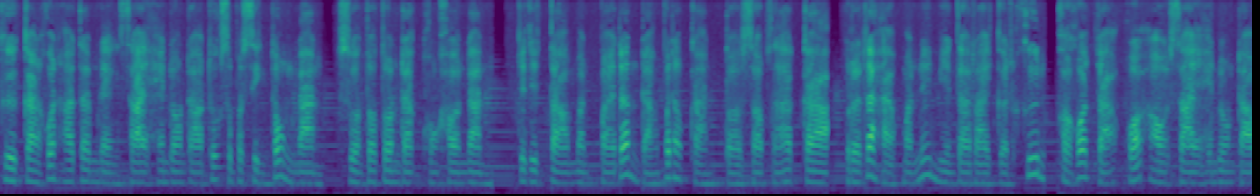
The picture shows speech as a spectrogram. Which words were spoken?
คือการค้นหาตำแหน่งทรายแห่งดวงดาวทุกสรรพสิ่งเท่านั้น ส่วนตัวตนหลักของเขานั้น จะติดตามมันไปด้านหลังเพื่อทำการตรวจสอบสถานการณ์หรือถ้าหากมันไม่มีอันตรายเกิดขึ้น เขาก็จะคว้าเอาทรายแห่งดวงดาว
